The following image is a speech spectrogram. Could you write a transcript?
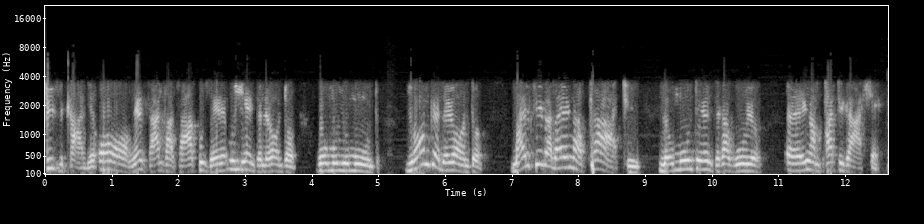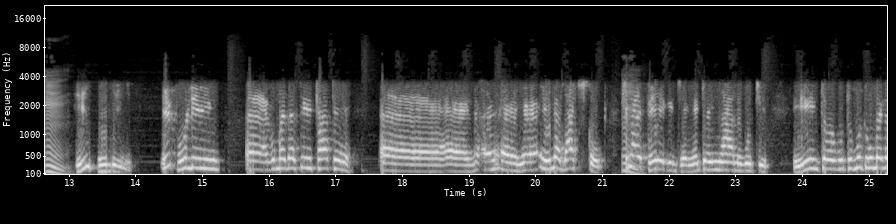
physically. Or ngezandla zakho uze uyenze leyo nto komunye umuntu. Yonke leyo nto mayifika la engaphathi lo muntu eyenzeka kuyo eh ingamphathi kahle. Ibullying. Ibullying eh kumele sithathe eh in a large scope. Singayibheki nje ngento encane ukuthi into ukuthi umuntu kumele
